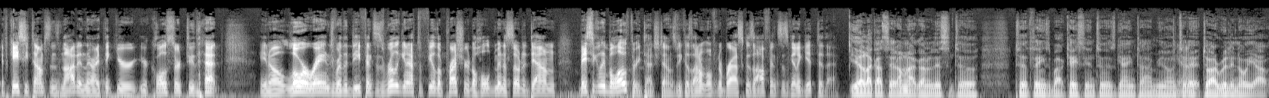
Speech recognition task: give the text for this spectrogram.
If Casey Thompson's not in there, I think you're you're closer to that you know lower range where the defense is really going to have to feel the pressure to hold Minnesota down basically below three touchdowns because I don't know if Nebraska's offense is going to get to that. Yeah, like I said, I'm not going to listen to to things about Casey until it's game time. You know, until yeah. until I really know he out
